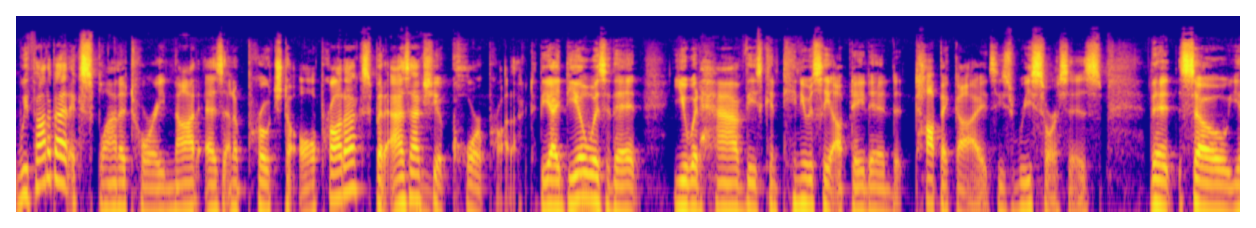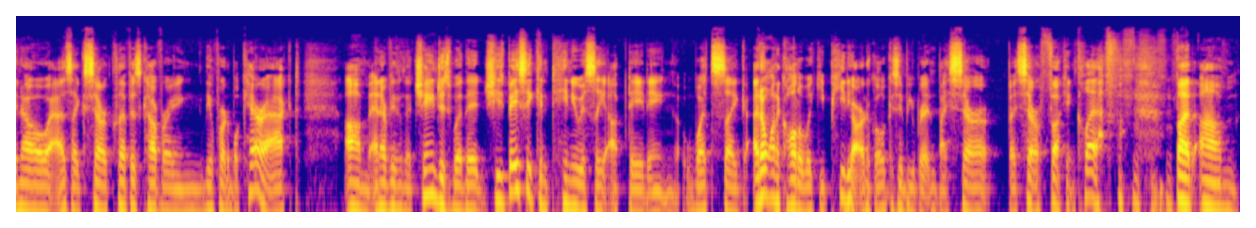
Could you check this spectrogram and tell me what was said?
we thought about explanatory not as an approach to all products, but as actually a core product. The idea was that you would have these continuously updated topic guides, these resources that so, you know, as like Sarah Kliff is covering the Affordable Care Act, um, and everything that changes with it, she's basically continuously updating what's like. I don't want to call it a Wikipedia article because it'd be written by Sarah by Sarah fucking Kliff, but um,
